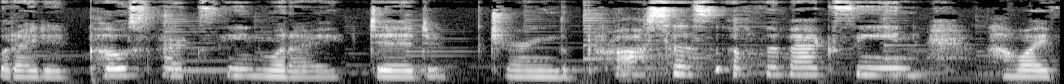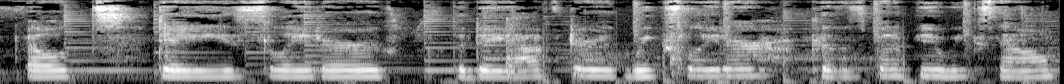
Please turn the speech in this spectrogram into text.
what I did post-vaccine, what I did during the process of the vaccine, how I felt days later, the day after, weeks later, because it's been a few weeks now.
